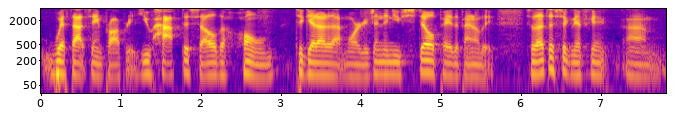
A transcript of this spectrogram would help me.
with that same property. You have to sell the home to get out of that mortgage, and then you still pay the penalty. So that's a significant. Um,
